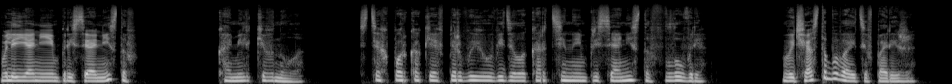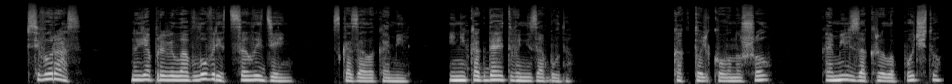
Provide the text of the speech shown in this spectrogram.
Влияние импрессионистов?» Камиль кивнула. «С тех пор, как я впервые увидела картины импрессионистов в Лувре. Вы часто бываете в Париже?» «Всего раз но я провела в Лувре целый день», — сказала Камиль, «и никогда этого не забуду». Как только он ушел, Камиль закрыла почту,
